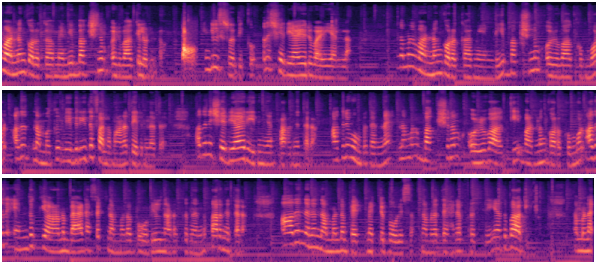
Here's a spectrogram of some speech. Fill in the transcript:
വണ്ണം കുറയ്ക്കാൻ വേണ്ടി ഭക്ഷണം ഒഴിവാക്കലുണ്ടോ? എങ്കിൽ ശ്രദ്ധിക്കൂ. അത് ശരിയായ ഒരു വഴിയല്ല. നമ്മൾ വണ്ണം കുറയ്ക്കാൻ വേണ്ടി ഭക്ഷണം ഒഴിവാക്കുമ്പോൾ അത് നമുക്ക് വിപരീത ഫലമാണ് തരുന്നത്. അതിന് ശരിയായ രീതി ഞാൻ പറഞ്ഞു തരാം. അതിനു മുമ്പ് തന്നെ നമ്മൾ ഭക്ഷണം ഒഴിവാക്കി വണ്ണം കുറക്കുമ്പോൾ അതിൽ എന്തൊക്കെയാണ് ബാഡ് എഫക്റ്റ് നമ്മുടെ ബോഡിയിൽ നടക്കുന്നതെന്ന് പറഞ്ഞു തരാം. ആദ്യം തന്നെ നമ്മുടെ ബെഡ് മെറ്റബോളിസം നമ്മുടെ ദഹന പ്രക്രിയയെ അത് ബാധിക്കും. നമ്മളെ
